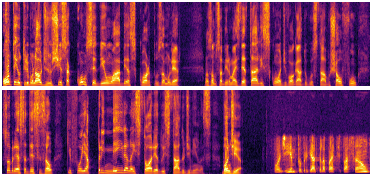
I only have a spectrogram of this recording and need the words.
ontem o Tribunal de Justiça concedeu um habeas corpus à mulher. Nós vamos saber mais detalhes com o advogado Gustavo Chalfun sobre essa decisão que foi a primeira na história do estado de Minas. Bom dia. Bom dia, muito obrigado pela participação.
